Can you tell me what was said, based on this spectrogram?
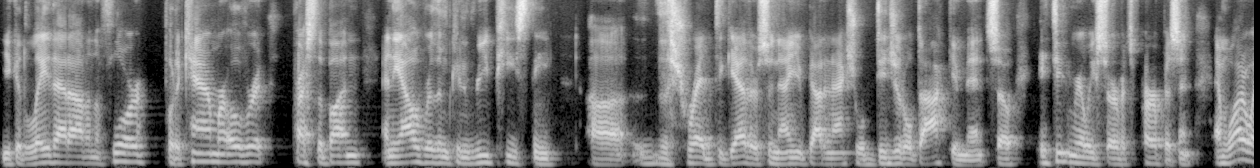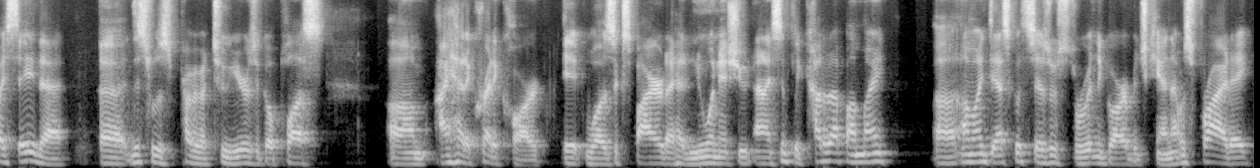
You could lay that out on the floor, put a camera over it, press the button, and the algorithm can repiece the uh, the shred together. So now you've got an actual digital document. So it didn't really serve its purpose. And and why do I say that? Uh, this was probably about two years ago plus. Um, I had a credit card. It was expired. I had a new one issued, and I simply cut it up on my uh, on my desk with scissors, threw it in the garbage can. That was Friday.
